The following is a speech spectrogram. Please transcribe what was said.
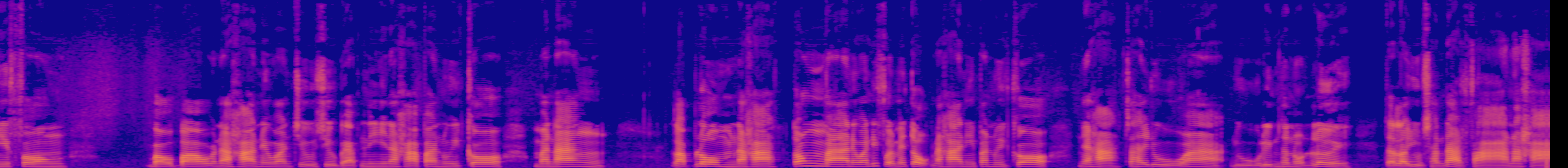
มีฟองเบาๆนะคะ ในวันชิลๆแบบนี้นะคะป้านุ้ยก็มานั่งรับลมนะคะ ต้องมาในวันที่ฝนไม่ตกนะคะ นี่ป้านุ้ยก็เนี่ยค่ะ จะให้ดูว่าอยู่ริมถนนเลย แต่เราอยู่ชั้นดาดฟ้านะคะ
